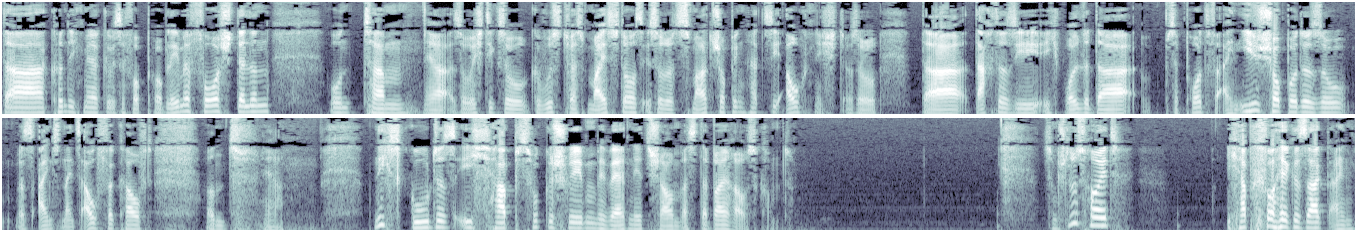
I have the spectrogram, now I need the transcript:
Da könnte ich mir gewisse Probleme vorstellen. Und ähm, ja, so richtig so gewusst, was MyStores ist oder Smart Shopping hat sie auch nicht. Also da dachte sie, ich wollte da Support für einen E-Shop oder so, was eins und eins auch verkauft. Und ja, nichts Gutes. Ich habe zurückgeschrieben, wir werden jetzt schauen, was dabei rauskommt. Zum Schluss heute, ich habe vorher gesagt, ein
